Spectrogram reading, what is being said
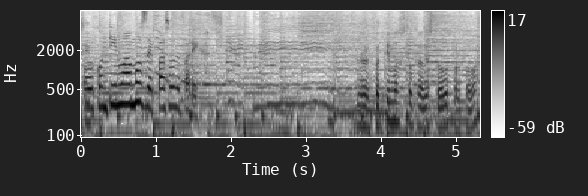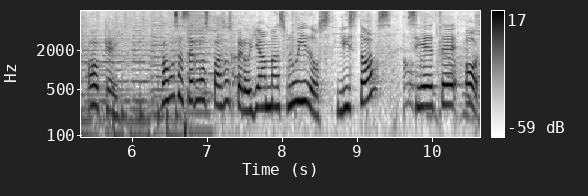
sí. ¿O continuamos de paso de pareja? Repetimos otra vez todo, por favor. Ok. Vamos a hacer los pasos, pero ya más fluidos. ¿Listos? 7, 8.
